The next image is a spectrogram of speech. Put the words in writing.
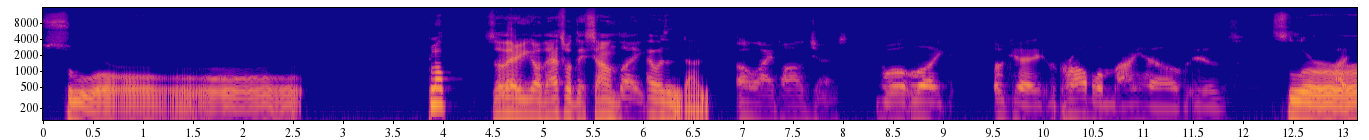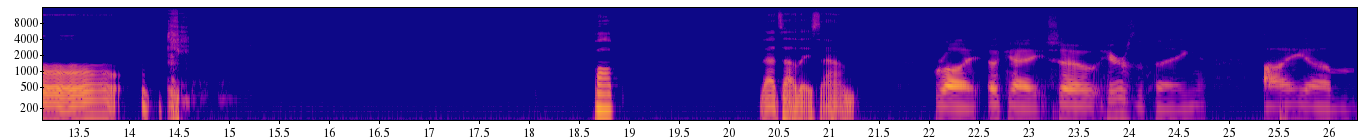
Slurp plop. So there you go. That's what they sound like. I wasn't done. Oh, I apologize. Well, like, okay, the problem I have is Slurp. Pop. That's how they sound. right. Okay, so here's the thing, I um,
